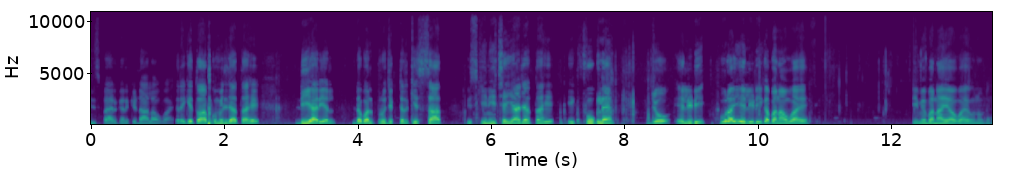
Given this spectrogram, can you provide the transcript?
इंस्पायर करके डाला हुआ है। करेंगे तो आपको मिल जाता है डीआरएल डबल प्रोजेक्टर के साथ। इसके नीचे ही आ जाता है एक फोक लैम्प जो एलईडी पूरा ही एलईडी का बना हुआ है। में बनाया हुआ है उन्होंने।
